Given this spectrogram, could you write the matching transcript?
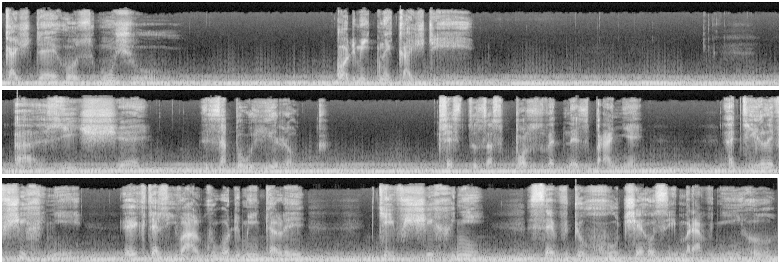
každého z mužů. Odmítne každý. A říše za pouhý rok přesto zas pozvedne zbraně. A tihle všichni, kteří válku odmítali, ti všichni se v duchu čehosi mravního,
